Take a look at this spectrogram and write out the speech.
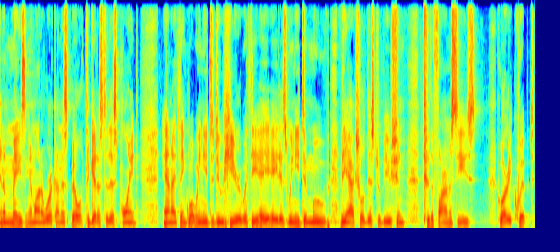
an amazing amount of work on this bill to get us to this point. And I think what we need to do here with the A8 is we need to move the actual distribution to the pharmacies who are equipped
